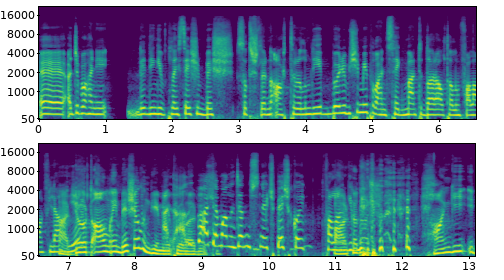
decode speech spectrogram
Ee, acaba hani dediğin gibi PlayStation 5 satışlarını arttıralım diye böyle bir şey mi yapıyorlar? Hani segmenti daraltalım falan filan Ha, diye. 4 almayın 5 alın diye mi yapıyorlar diyorsun? Madem alacaksın üstüne 3-5 koy falan gibi. Arkadaş hangi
